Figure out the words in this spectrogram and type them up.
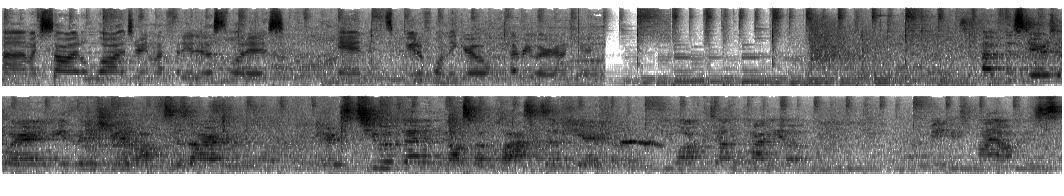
Um, I saw it a lot during La Feria de las Flores, and it's beautiful, and they grow everywhere around here. Up the stairs are where the administrative offices are. There's two of them, and we also have classes up here. If you walk down the patio, make it to my office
